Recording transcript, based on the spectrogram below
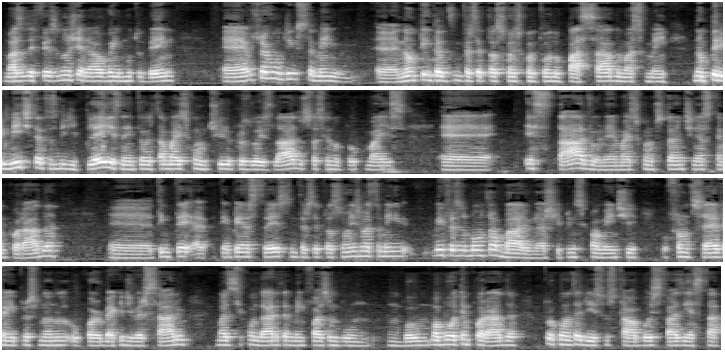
mas a defesa no geral vem muito bem. É, o Trevon Diggs também é, não tem tantas interceptações quanto o ano passado, mas também não permite tantas big plays, né? Então ele está mais contido para os dois lados, está sendo um pouco mais é, estável, né? Mais constante nessa temporada. É, tem, tem, apenas três interceptações, mas também vem fazendo um bom trabalho, né? Acho que principalmente o front seven pressionando o quarterback adversário, mas o secundário também faz um bom, um bom, uma boa temporada. Por conta disso, os Cowboys fazem esta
